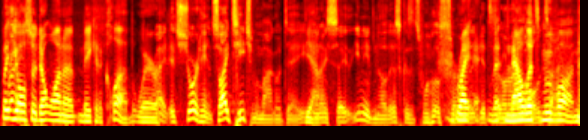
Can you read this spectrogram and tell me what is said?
but Right. you also don't want to make it a club where Right, it's shorthand. So I teach them Imago Dei, Yeah. and I say you need to know this because it's one of those terms Right, that gets let- thrown now all let's move time. on.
